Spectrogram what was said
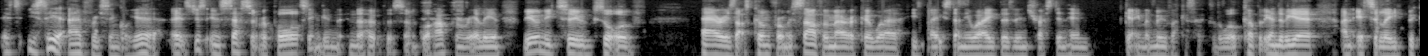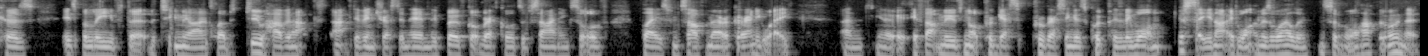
it's you see it every single year. It's just incessant reporting in, in the hope that something will happen, really. And the only two sort of areas that's come from is South America, where he's based anyway. There's interest in him getting the move, like I said, to the World Cup at the end of the year, and Italy because it's believed that the two Milan clubs do have an act- active interest in him. They've both got records of signing sort of players from South America anyway. And you know, if that move's not progress- progressing as quickly as they want, just say United want them as well, and, and something will happen, won't it?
